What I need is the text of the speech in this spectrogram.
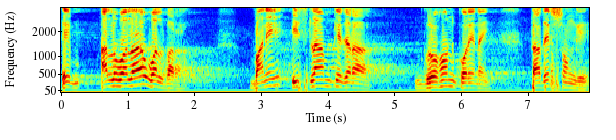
এই আলওয়ালা ওয়াল বারা। মানে ইসলামকে যারা গ্রহণ করে নাই, তাদের সঙ্গে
